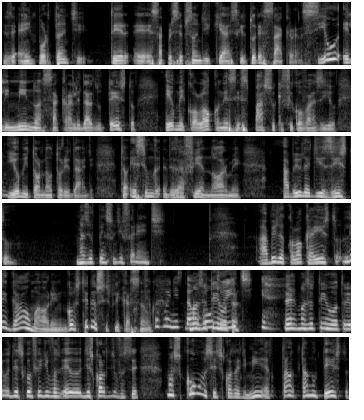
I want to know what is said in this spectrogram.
Dizer, é importante ter é, essa percepção de que a escritura é sacra. Se eu elimino a sacralidade do texto, eu me coloco nesse espaço que ficou vazio uhum. e eu me torno autoridade. Então, esse é um desafio enorme. A Bíblia diz isto, mas eu penso diferente. A Bíblia coloca isto, legal, Maureen, gostei da sua explicação. Ficou bonito, dá mas um eu tenho tweet. outra. É, mas eu tenho outra, eu desconfio de você, eu discordo de você. Mas como você discorda de mim? Está é, tá no texto.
